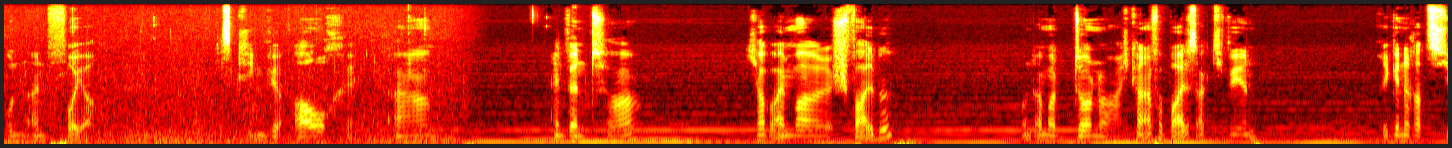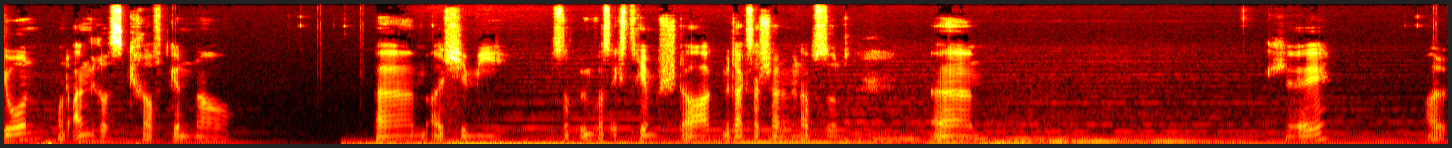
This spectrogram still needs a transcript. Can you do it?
Brunnen ein Feuer. Das kriegen wir auch hin. Ähm, Inventar. Ich habe einmal Schwalbe und einmal Donner. Ich kann einfach beides aktivieren. Regeneration und Angriffskraft, genau. Ähm, Alchemie. Ist noch irgendwas extrem stark. Mittagserscheinungen absurd. Ähm. Okay. Mal.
